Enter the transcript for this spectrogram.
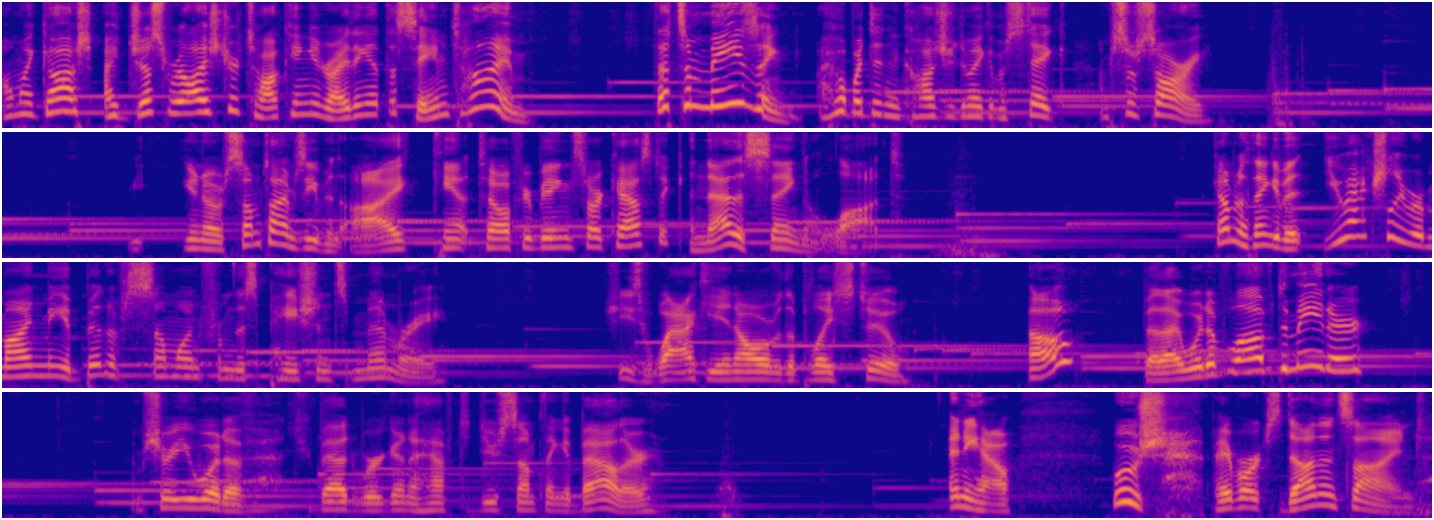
Oh my gosh, I just realized you're talking and writing at the same time. That's amazing! I hope I didn't cause you to make a mistake. I'm so sorry. You know, sometimes even I can't tell if you're being sarcastic, and that is saying a lot. Come to think of it, you actually remind me a bit of someone from this patient's memory. She's wacky and all over the place, too. Oh, bet I would have loved to meet her. I'm sure you would have. Too bad we're going to have to do something about her. Anyhow, whoosh, paperwork's done and signed.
